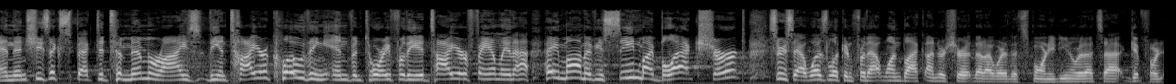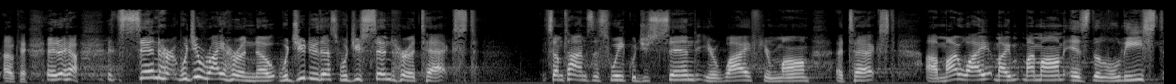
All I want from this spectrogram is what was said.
and then she's expected to memorize the entire clothing inventory for the entire family in the. Hey, mom, have you seen my black shirt? Seriously, I was looking for that one black undershirt that I wear this morning. Do you know where that's at? Get for okay. Send her. Would you write her a note? Would you do this? Would you send her a text? Sometimes this week, would you send your wife, your mom, a text? Uh, my wife, my, my mom is the least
